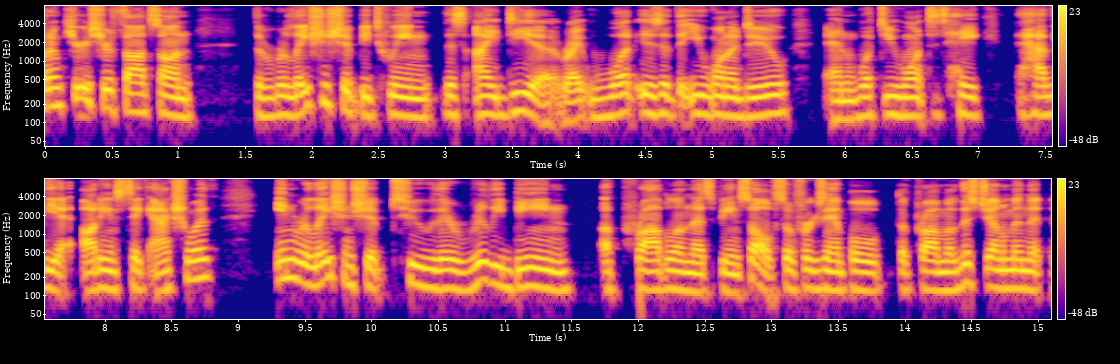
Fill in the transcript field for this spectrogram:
but I'm curious your thoughts on the relationship between this idea, right? What is it that you want to do and what do you want to take, have the audience take action with in relationship to there really being a problem that's being solved. So, for example, the problem of this gentleman that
